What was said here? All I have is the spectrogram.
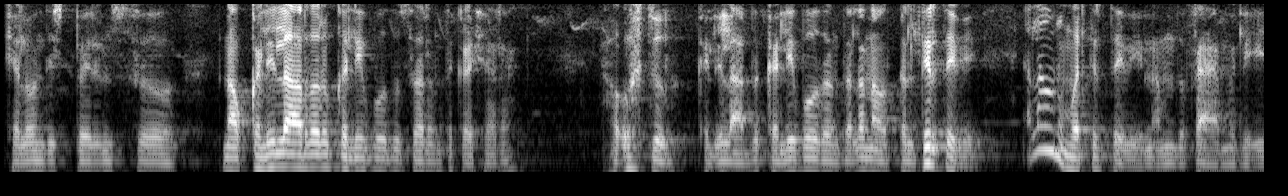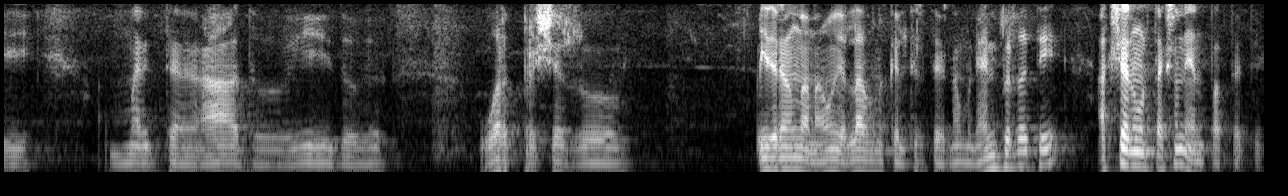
ಕೆಲವೊಂದಿಷ್ಟು ಪೇರೆಂಟ್ಸ್ ನಾವು ಕಲೀಲಾರ್ದವ್ರು ಕಲಿಬೋದು ಸರ್ ಅಂತ ಕಳಿಸ್ಯಾರ. ಹೌದು, ಕಲೀಲಾರ್ದು ಕಲಿಬೋದು ಅಂತೆಲ್ಲ ನಾವು ಕಲ್ತಿರ್ತೀವಿ. ಎಲ್ಲವನ್ನು ಮರ್ತಿರ್ತೀವಿ. ನಮ್ಮದು ಫ್ಯಾಮಿಲಿ ಮರಿತ, ಅದು, ಇದು ವರ್ಕ್ ಪ್ರೆಷರು ಇದರಿಂದ ನಾವು ಎಲ್ಲವನ್ನು ಕಲ್ತಿರ್ತೇವೆ. ನಮ್ಗೆ ನೆನಪಿರ್ತೈತಿ. ಅಕ್ಷರ ನೋಡಿದ ತಕ್ಷಣ ನೆನಪಾಗ್ತೈತಿ.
